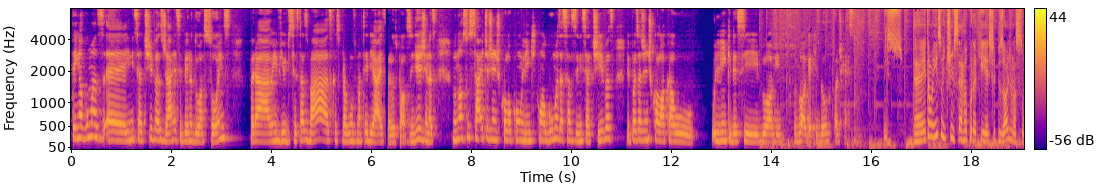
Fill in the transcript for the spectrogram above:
Tem algumas é, iniciativas já recebendo doações para o envio de cestas básicas, para alguns materiais para os povos indígenas. No nosso site a gente colocou um link com algumas dessas iniciativas. Depois a gente coloca o, o link desse blog, o blog aqui do podcast. Isso. É, então é isso, a gente encerra por aqui este episódio. Nosso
